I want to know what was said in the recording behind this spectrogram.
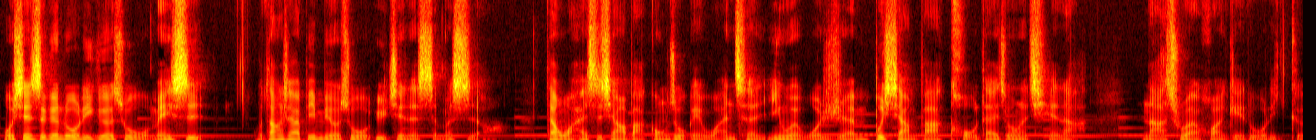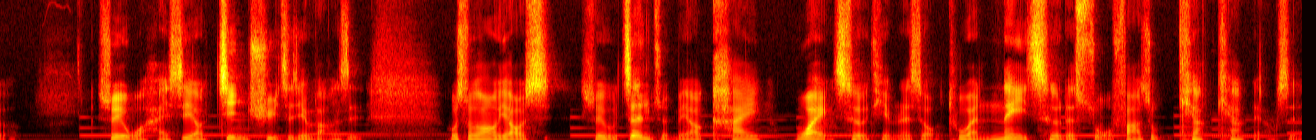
我先是跟萝莉哥说我没事，我当下并没有说我遇见了什么事啊。但我还是想要把工作给完成，因为我仍不想把口袋中的钱啊拿出来还给萝莉哥，所以我还是要进去这间房子。我手上有钥匙，所以我正准备要开外侧铁门的时候，突然内侧的锁发出咔咔两声，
